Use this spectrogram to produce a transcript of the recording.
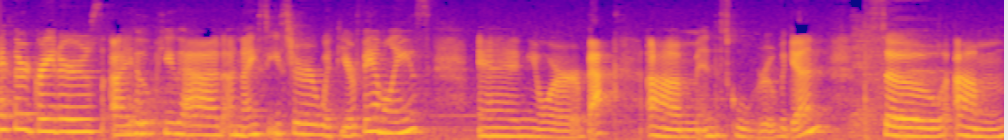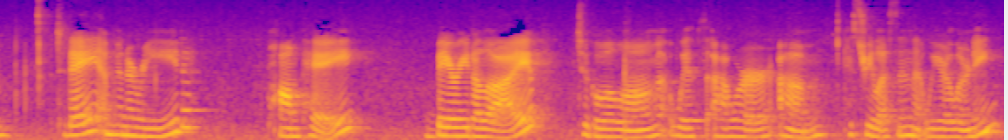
Hi third graders, I hope you had a nice Easter with your families and you're back um, in the school groove again. So um, today I'm gonna read Pompeii, Buried Alive to go along with our um, history lesson that we are learning.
